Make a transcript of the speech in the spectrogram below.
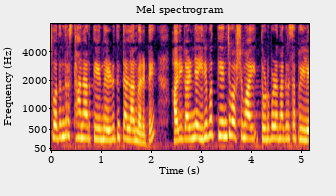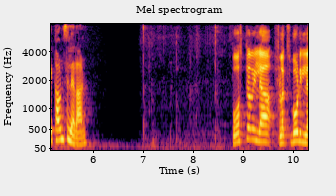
സ്വതന്ത്ര സ്ഥാനാർത്ഥി എന്ന് എഴുതിത്തള്ളാൻ വരട്ടെ. ഹരി കഴിഞ്ഞ ഇരുപത്തിയഞ്ച് വർഷമായി തൊടുപുഴ നഗരസഭയിലെ കൗൺസിലറാണ്. പോസ്റ്റർ ഇല്ല ഫ്ലക്സ് ബോർഡ് ഇല്ല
